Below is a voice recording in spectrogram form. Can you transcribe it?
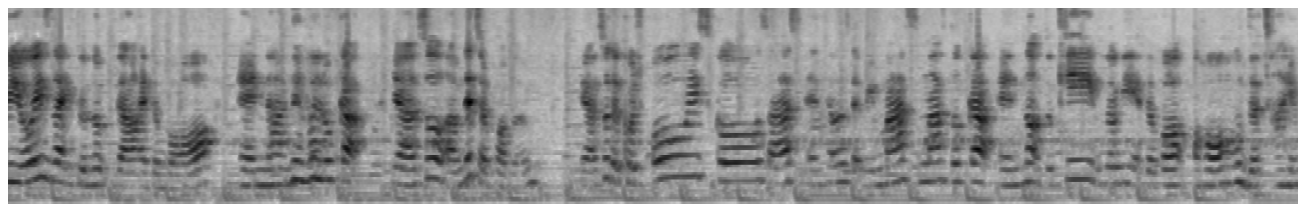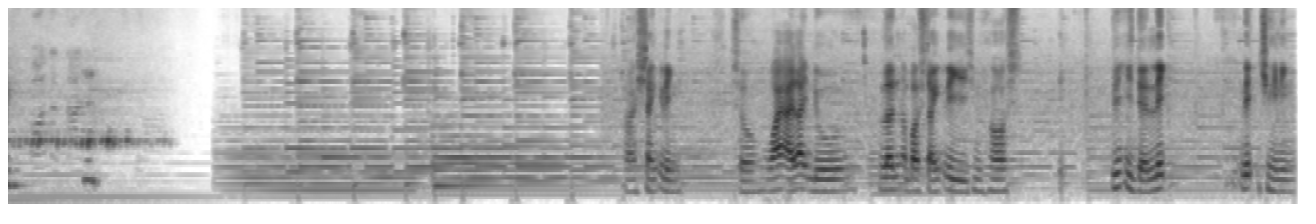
we always like to look down at the ball and uh, never look up. Yeah, so um, that's a problem. Yeah, so the coach always scolds us and tells us that we must must look up and not to keep looking at the ball all the time. uh, cycling. So why I like to learn about cycling is because it is the leg leg training.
